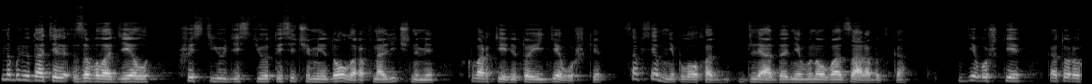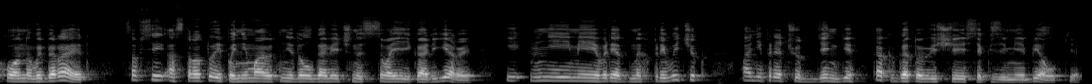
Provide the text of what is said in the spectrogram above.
Наблюдатель завладел 60 тысячами долларов наличными в квартире той девушки. Совсем неплохо для дневного заработка. Девушки, которых он выбирает, со всей остротой понимают недолговечность своей карьеры и, не имея вредных привычек, они прячут деньги, как готовящиеся к зиме белки.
